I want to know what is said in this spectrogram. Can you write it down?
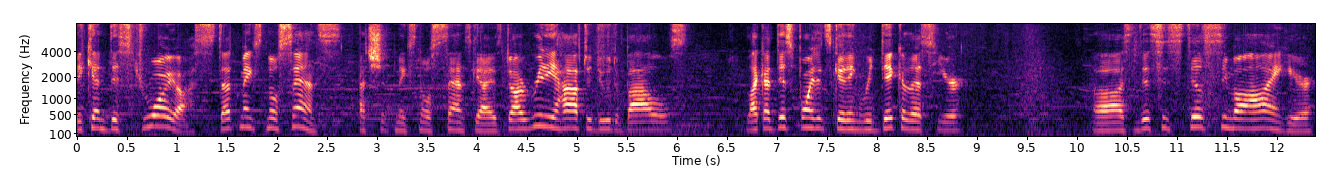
they can destroy us? That makes no sense. That shit makes no sense, guys. Do I really have to do the battles? Like at this point it's getting ridiculous here. Uh, this is still Sima I here.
